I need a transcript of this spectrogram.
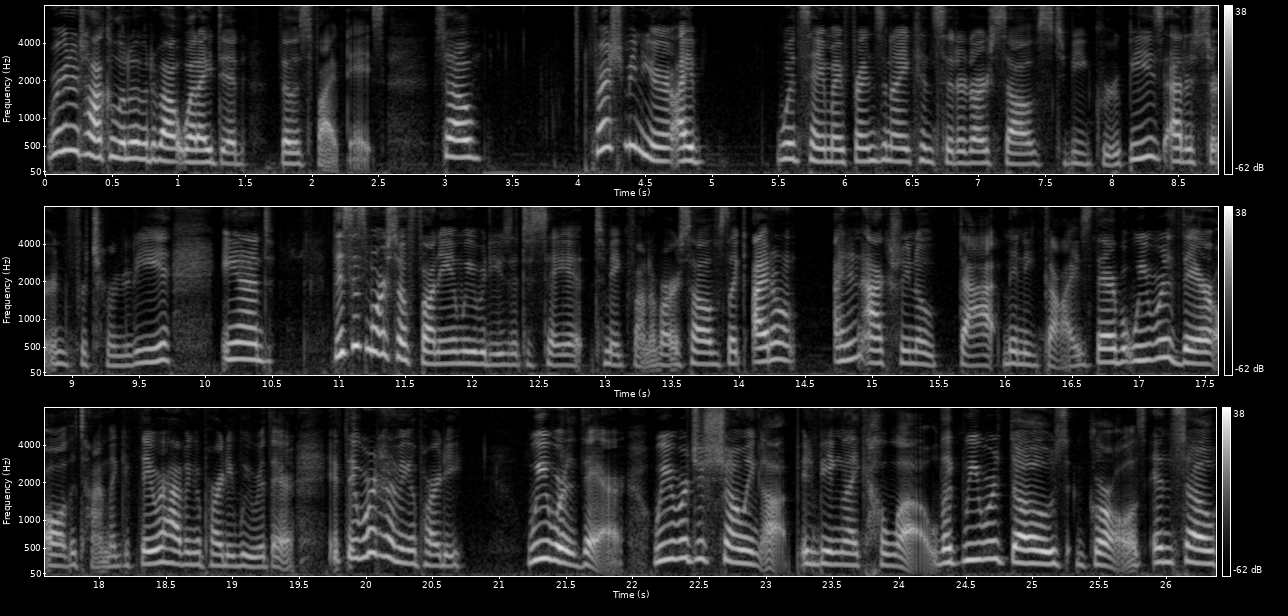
we're going to talk a little bit about what I did those 5 days. So, freshman year I would say my friends and I considered ourselves to be groupies at a certain fraternity and this is more so funny and we would use it to say it to make fun of ourselves. Like I don't I didn't actually know that many guys there, but we were there all the time. Like if they were having a party, we were there. If they weren't having a party, we were there. We were just showing up and being like, hello. Like, we were those girls. And so,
